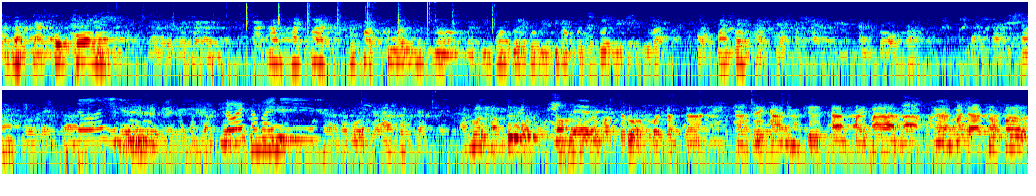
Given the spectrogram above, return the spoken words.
อำนาจการปกครองอ่อแล้วก็การนำพักรัฐทุกภาคส่วนเนาะแต่ที่พร้อมด้วยพ่อแม่พี่น้องประชาชนนี่ถือว่าอ่ามันต้อนรับจากทางภาคเนี่ยทั้งสองฝ่า ยต่างๆทางตัวต่างๆโดยเออต่างๆโดยสบายดีอ่าตำรวจนะฮะเพิ่นกับอำนวยความสะดวกเนาะอำนวยความสะดวกกว่าต่างๆอ่าในการเดินทางไปมาอ่าบรรดาซูเปอร์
